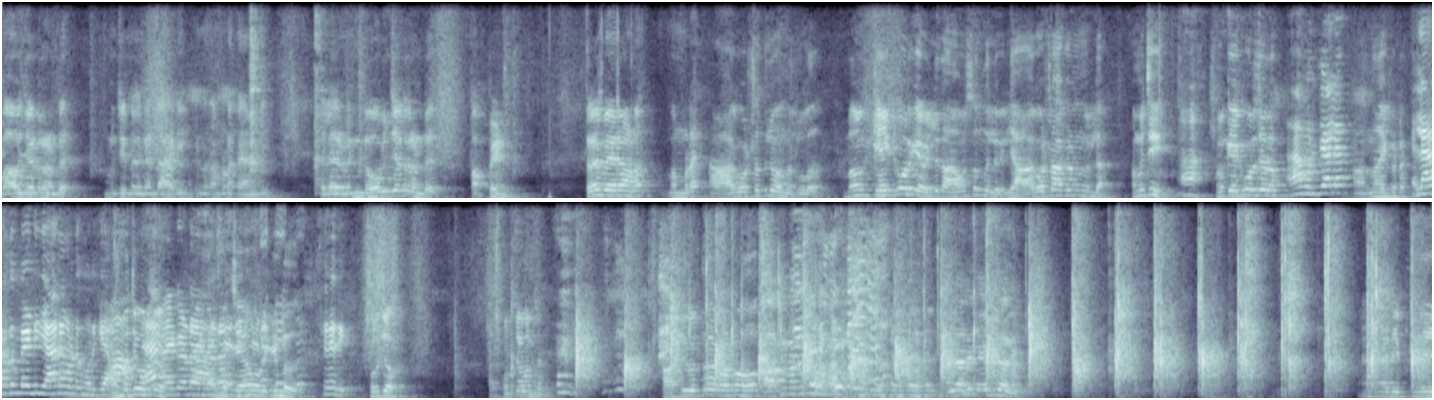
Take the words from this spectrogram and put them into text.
ബാബു ചേട്ടനുണ്ട്. മുഞ്ചിട്ടുണ്ട് പിന്നെ ഡാഡി പിന്നെ നമ്മുടെ ഫാമിലി എല്ലാവരും പിന്നെ നോബിൻ ചേട്ടനുണ്ട് പപ്പയുണ്ട്. ഇത്രയും പേരാണ് നമ്മുടെ ആഘോഷത്തിൽ വന്നിട്ടുള്ളത്. അപ്പൊ നമുക്ക് കേക്ക് മുറിക്കാം വലിയ താമസമൊന്നുമില്ല. വലിയ ആഘോഷമാക്കണമെന്നില്ല അമ്മച്ചി നമുക്ക് കേക്ക് മുറിച്ചാലോ ആ മുറിച്ചാലോ ആ എന്നാ ആയിക്കോട്ടെ. എല്ലാവർക്കും വേണ്ടി ഞാൻ അങ്ങോട്ട് മുറിക്കാം. അമ്മച്ചി മുറിച്ചോ? മുറിക്കേണ്ടത്. ശരി. മുറിച്ചോ? മുറിച്ചോ മുറിച്ചോ. ഹാപ്പി ബർത്ത്ഡേ പറഞ്ഞോ അടിപൊളി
